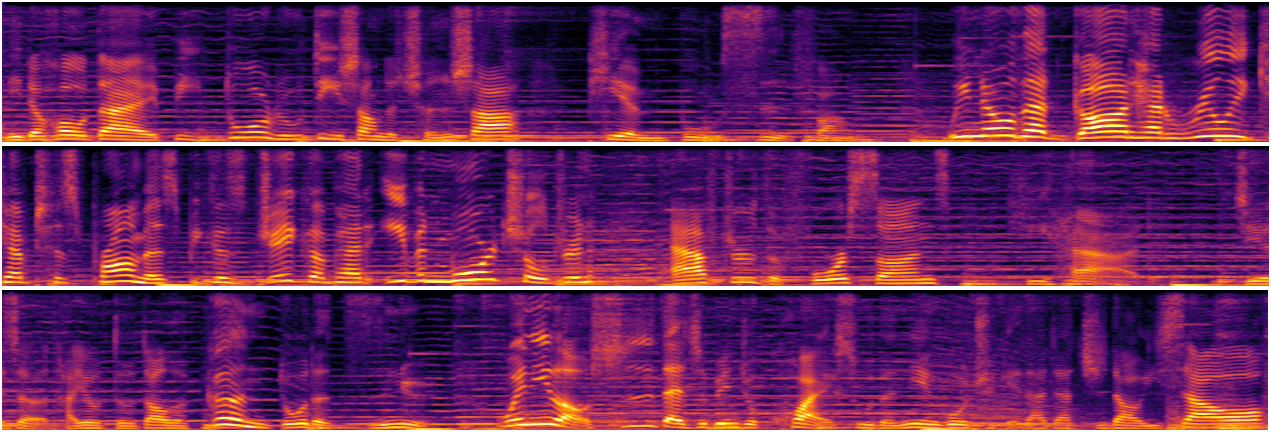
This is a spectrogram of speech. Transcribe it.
你的后代必多如地上的尘沙， 遍布四方。we know that God had really kept his promise because Jacob had even more children after the four sons he had. 接着他又得到了更多的子女。维尼老师在这边就快速的念过去给大家知道一下哦。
